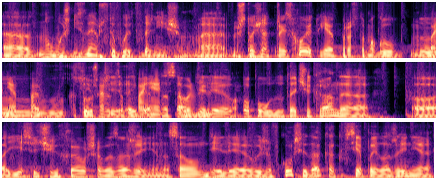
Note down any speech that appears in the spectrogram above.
Uh, ну, мы же не знаем, что будет в дальнейшем. Uh, что сейчас происходит, я просто могу понять, uh, Слушайте, кажется, ребят, понять. На самом деле, легко. по поводу тач-экрана uh, есть очень хорошее возражение. На самом деле, вы же в курсе, да, как все приложения,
